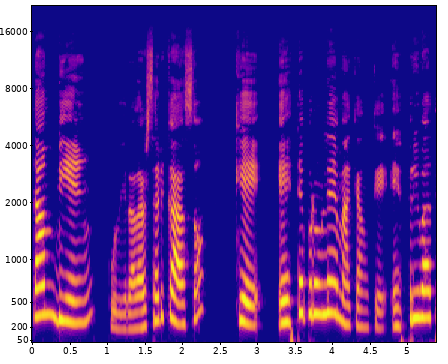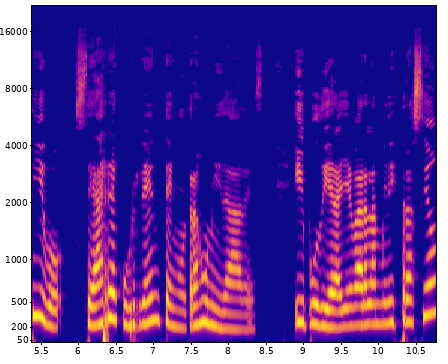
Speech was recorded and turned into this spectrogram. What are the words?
También pudiera darse el caso que este problema, que aunque es privativo, sea recurrente en otras unidades y pudiera llevar a la administración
